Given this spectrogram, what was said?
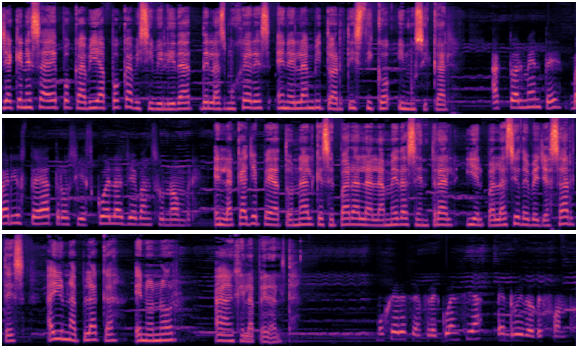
ya que en esa época había poca visibilidad de las mujeres en el ámbito artístico y musical. Actualmente, varios teatros y escuelas llevan su nombre. En la calle peatonal que separa la Alameda Central y el Palacio de Bellas Artes hay una placa en honor Ángela Peralta. Mujeres en frecuencia en ruido de fondo.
